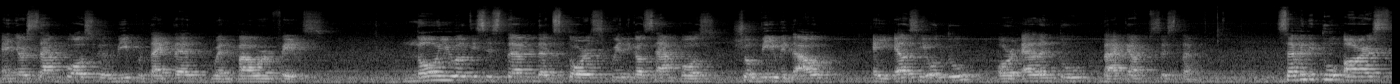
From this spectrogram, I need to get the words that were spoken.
and your samples will be protected when power fails. No ULT system that stores critical samples should be without a LCO2 or LN2 backup system. 72 hours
